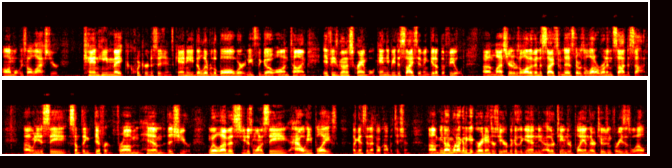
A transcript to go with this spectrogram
on what we saw last year. Can he make quicker decisions? Can he deliver the ball where it needs to go on time? If he's going to scramble, can he be decisive and get up the field? Um, last year there was a lot of indecisiveness. There was a lot of running side to side. Uh, we need to see something different from him this year. Will Levis, you just want to see how he plays against NFL competition. Um, you know, and we're not going to get great answers here because again, you know, other teams are playing their twos and threes as well.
